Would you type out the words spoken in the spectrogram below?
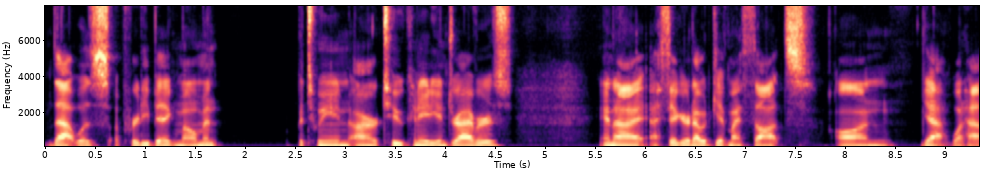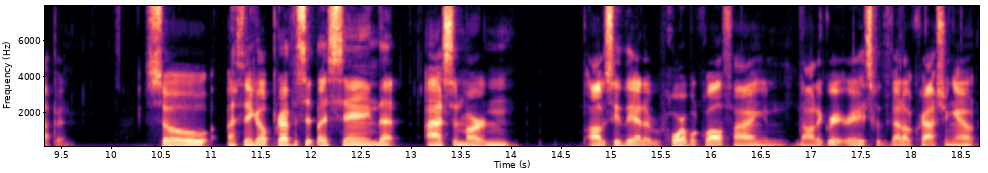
that was a pretty big moment between our two Canadian drivers. And I, I figured I would give my thoughts on, yeah, what happened. So I think I'll preface it by saying that Aston Martin, obviously, they had a horrible qualifying and not a great race with Vettel crashing out.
